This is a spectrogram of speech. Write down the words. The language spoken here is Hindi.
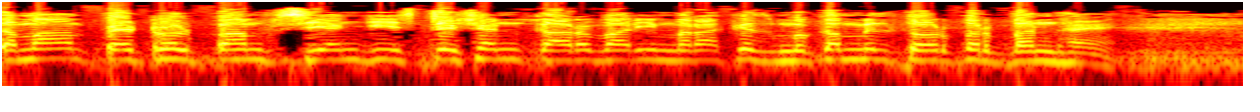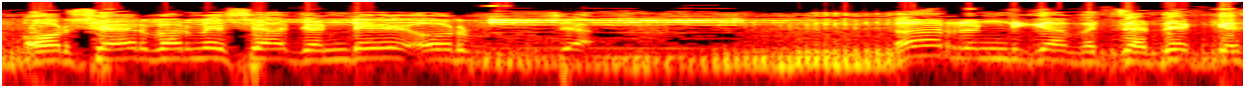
तमाम पेट्रोल पंप सीएनजी स्टेशन, कारोबारी मराकज मुकम्मल तौर पर बंद हैं। और शहर भर में स्याह झंडे और स्याह- हर रंडी का बच्चा, देख के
